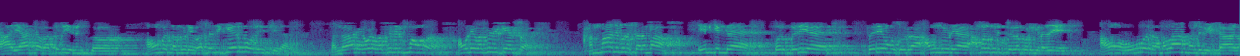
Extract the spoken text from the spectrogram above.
யார் யார்கிட்ட வசதி இருந்துச்சோ அவங்க தங்களுடைய வசதிக்கேற்ப உதவி செய்தார் தங்களால் எவ்வளவு வசதி இருக்குமோ அவங்க அவங்களுடைய வசதிக்கேற்ப அம்மாதிபுர சலமா என்கின்ற ஒரு பெரிய பெரியவங்க சொல்றாங்க அவங்களுடைய அமல் குறித்து சொல்லப்படுகிறது. அவங்க ஒவ்வொரு ரமதானம் வந்து விட்டால்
